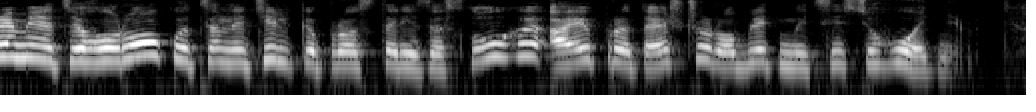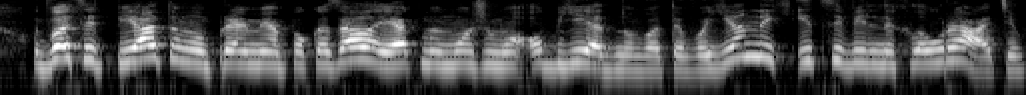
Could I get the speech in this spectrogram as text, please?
Премія цього року це не тільки про старі заслуги, а й про те, що роблять митці сьогодні. У 25-му премія показала, як ми можемо об'єднувати воєнних і цивільних лауреатів,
